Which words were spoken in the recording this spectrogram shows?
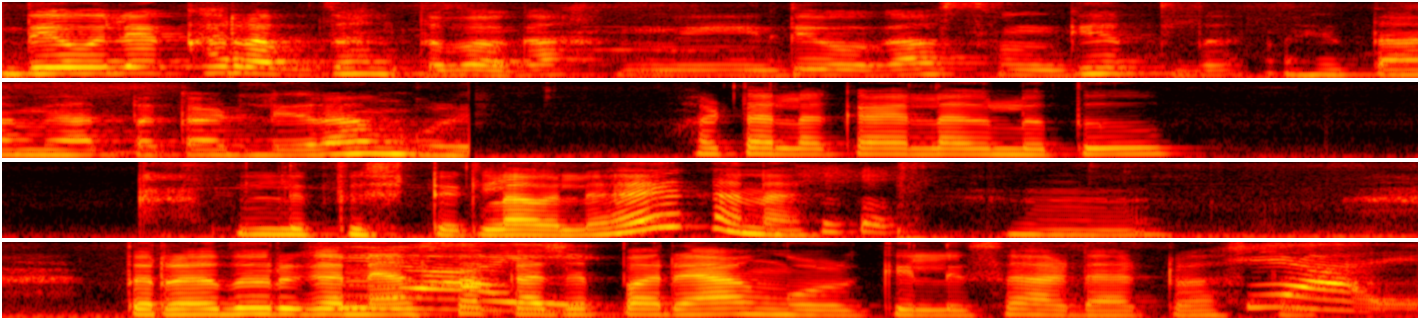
देवल्या खराब झालतं बघा. मी देव घासून घेतलं. इथं आम्ही आता काढली रांगोळी. हटाला काय लागलं तू? लिपस्टिक लावले आहे का नाही? हम्म. तर दुर्गाने आज सकाळच्या पारी आंघोळ केली साडेआठ वाजता.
